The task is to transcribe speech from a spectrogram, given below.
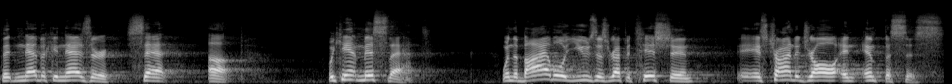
that Nebuchadnezzar set up. We can't miss that. When the Bible uses repetition, it's trying to draw an emphasis.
